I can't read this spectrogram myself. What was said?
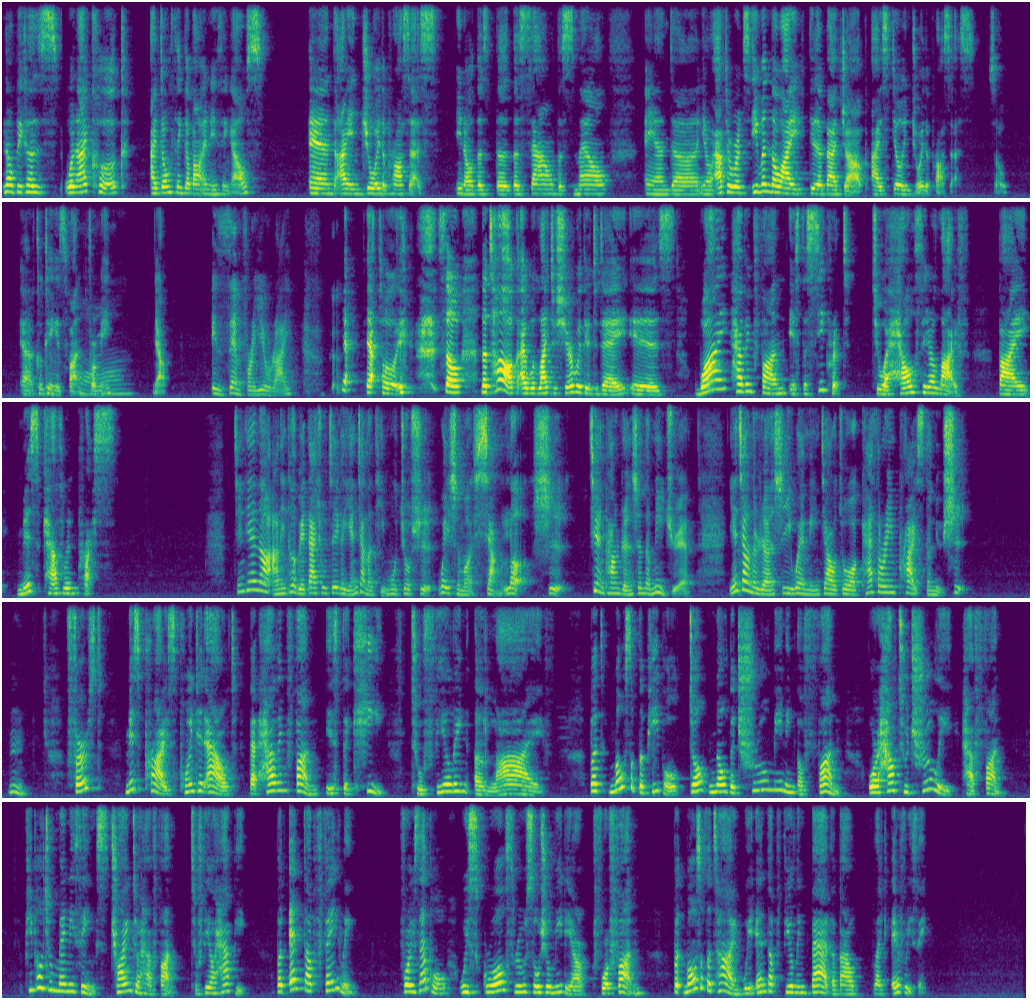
No, because when I cook, I don't think about anything else, and I enjoy the mm. process. You know, the the the sound, the smell, and uh, you know afterwards, even though I did a bad job, I still enjoy the process. So, cooking is fun Aww. for me. Yeah, it's zen for you, right? yeah, yeah, totally. So the talk I would like to share with you today is why having fun is the secret to a healthier life by Miss Catherine Price. 今天呢，阿妮特别带出这个演讲的题目，就是为什么享乐是健康人生的秘诀。演讲的人是一位名叫做 Catherine Price 的女士。 Hmm. First, Miss Price pointed out that having fun is the key to feeling alive. But most of the people don't know the true meaning of fun or how to truly have fun. People do many things trying to have fun, to feel happy, but end up failing. For example, we scroll through social media for fun, but most of the time we end up feeling bad about like everything.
